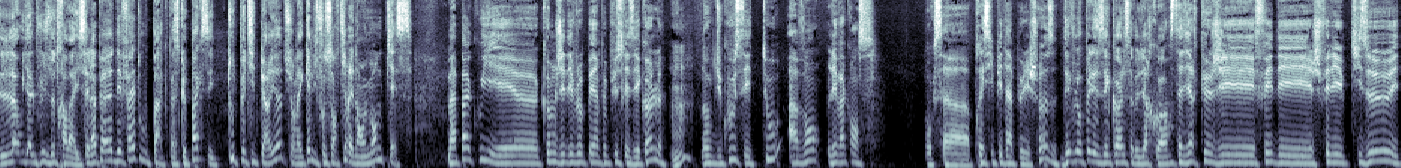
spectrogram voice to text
Là où il y a le plus de travail, c'est la période des fêtes ou Pâques? Parce que Pâques, c'est toute petite période sur laquelle il faut sortir énormément de pièces. Bah Pâques, oui. Et euh, comme j'ai développé un peu plus les écoles, Hum donc du coup, c'est tout avant les vacances. Donc ça précipite un peu les choses. Développer les écoles, ça veut dire quoi? C'est-à-dire que j'ai fait des, je fais des petits œufs et,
